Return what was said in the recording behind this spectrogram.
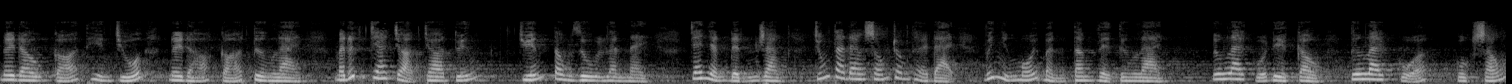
nơi đâu có Thiên Chúa, nơi đó có tương lai mà Đức Cha chọn cho tuyến chuyến tông du lần này. Cha nhận định rằng chúng ta đang sống trong thời đại với những mối bận tâm về tương lai, tương lai của địa cầu, tương lai của cuộc sống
